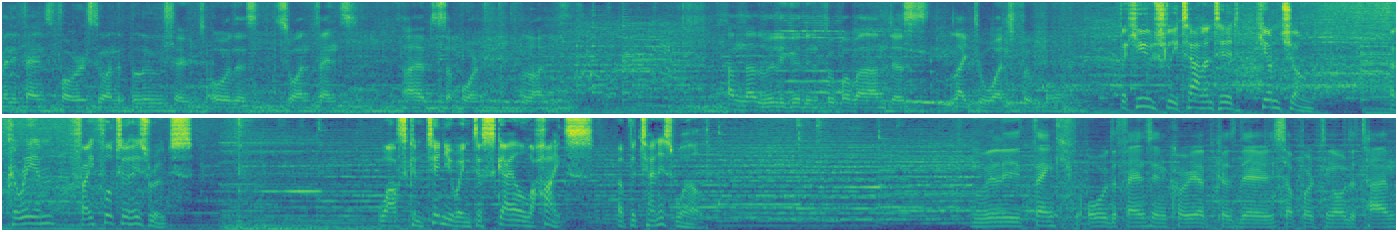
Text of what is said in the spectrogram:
Many fans for Suwon the blue shirt, all the Suwon fans. I have to support a lot. I'm not really good in football, but I'm just like to watch football. The hugely talented Hyeon Chung, a Korean faithful to his roots, whilst continuing to scale the heights of the tennis world. Really thank all the fans in Korea because they're supporting all the time.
